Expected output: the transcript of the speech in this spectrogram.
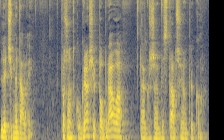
lecimy dalej. W porządku, gra się pobrała, także wystarczy ją tylko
